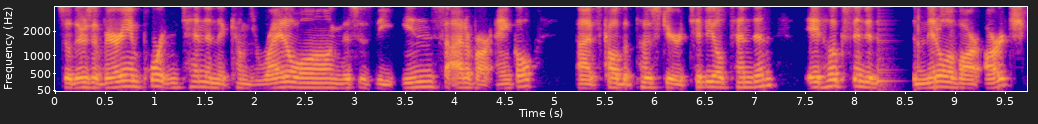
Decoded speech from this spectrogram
So there's a very important tendon that comes right along. This is the inside of our ankle. Uh, it's called the posterior tibial tendon. It hooks into the middle of our arch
